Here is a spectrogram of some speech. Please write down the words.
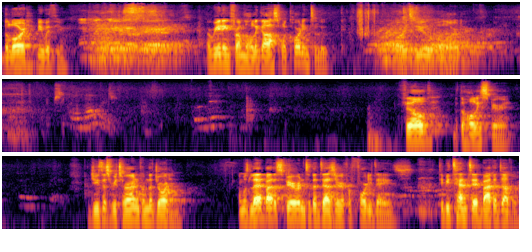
The Lord be with you. And with your spirit. A reading from the Holy Gospel according to Luke. Glory, Glory to you, O Lord. Filled with the Holy Spirit, Jesus returned from the Jordan and was led by the Spirit into the desert for 40 days to be tempted by the devil.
